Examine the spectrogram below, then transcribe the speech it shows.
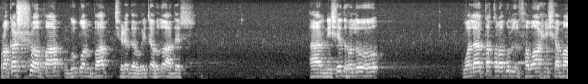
প্রকাশ্য পাপ, গোপন পাপ ছেড়ে দাও, এটা হলো আদেশ। আর নিষেধ হলো, ওয়ালা তাকরাবুল ফাওয়াহিশা মা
